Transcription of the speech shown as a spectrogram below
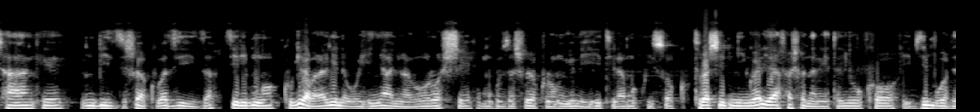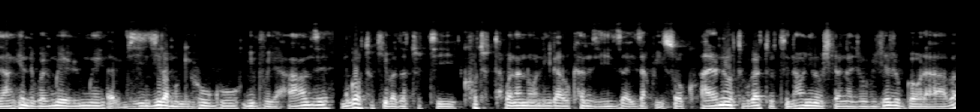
canke mbi zishobora kuba ziza zirimo kugira abantu nyine buhinyanyura boroshe umuguzi ashobore kuronka ingene yihitiramo ku isoko turashima ingingo yari yafashwe na leta yuko ivyimburwa vya nkenerwa bimwe bimwe byinjira mu gihugu bivuye hanze mugabo tukibaza tuti ko tutabona none ingaruka nziza iza ku isoko aha niho tuvuga tuti naho nyene ubushikiranganje bubijejwe bworaba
